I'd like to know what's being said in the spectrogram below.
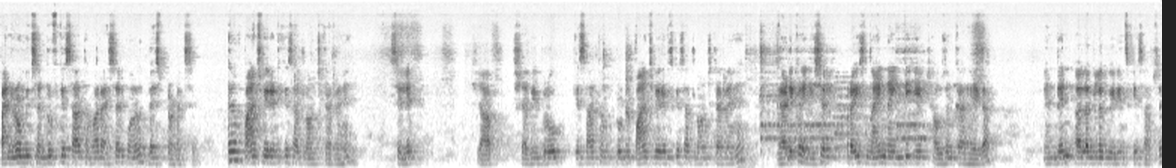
panoramic sunroof के साथ हमारा ऐसा एक one of the best products है। हम पाँच वेरिएंट के साथ लॉन्च कर रहे हैं। सिलेक्ट शाप शेवी प्रो के साथ हम टोटल पाँच वेरिएंट्स के साथ लॉन्च कर रहे हैं। गाड़ी का initial price nine ninety eight thousand का रहेगा। एंड देन अलग अलग वेरिएंट्स के हिसाब से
